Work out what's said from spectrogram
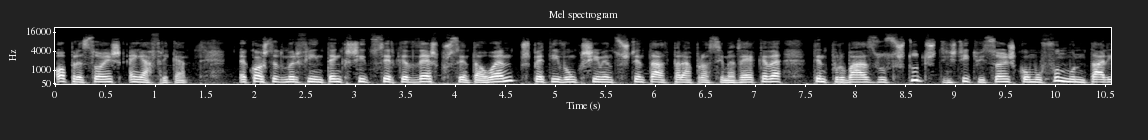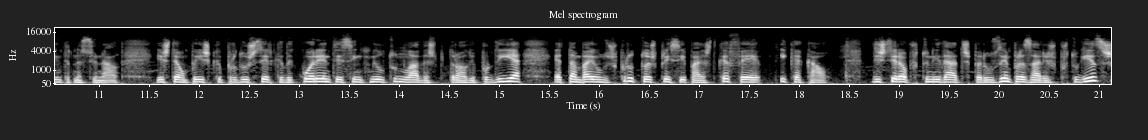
operações em África. A Costa do Marfim tem crescido cerca de 10% ao ano, perspectiva um crescimento sustentado para a próxima década, tendo por base os estudos de instituições como o Fundo Monetário Internacional. Este é um país que produz cerca de 45 mil toneladas de petróleo por dia, é também um dos produtores principais de café e cacau. Diz ter oportunidades para os empresários portugueses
